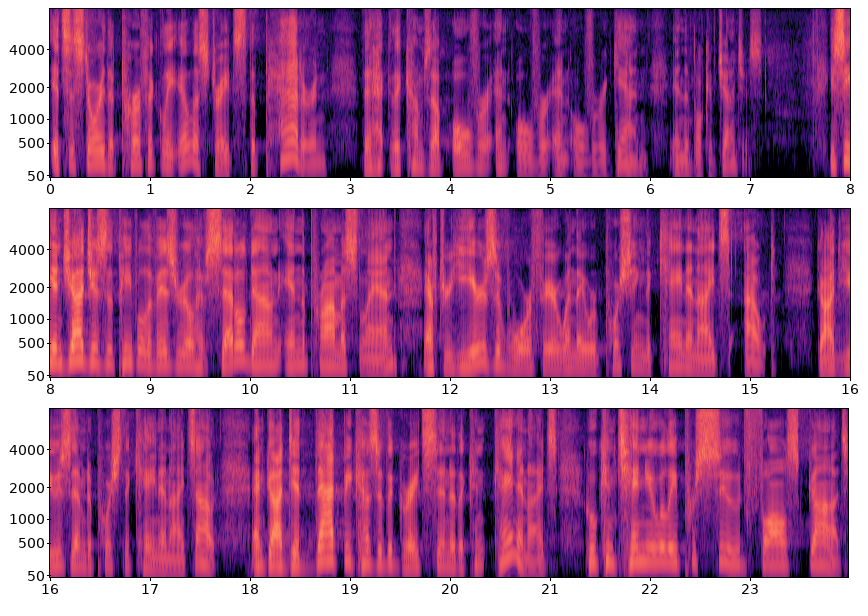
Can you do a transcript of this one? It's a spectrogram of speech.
it's a story that perfectly illustrates the pattern that, that comes up over and over and over again in the book of Judges. You see, in Judges, the people of Israel have settled down in the promised land after years of warfare when they were pushing the Canaanites out. God used them to push the Canaanites out. And God did that because of the great sin of the Canaanites who continually pursued false gods.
